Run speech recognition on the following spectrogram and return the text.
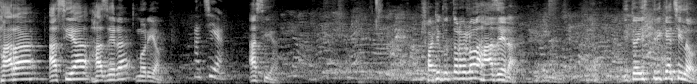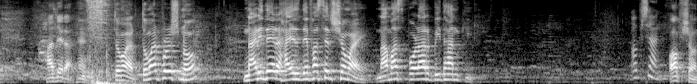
Sarah Asiya Hajera Maryam. Asiya Asiya. সঠিক উত্তর হলো হাজেরা। দ্বিতীয় স্ত্রী কে ছিল? হাজেরা হ্যাঁ। তোমার তোমার প্রশ্ন নারীদের হাইজ নেফাসের সময় নামাজ পড়ার বিধান কি? অপশন। অপশন।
